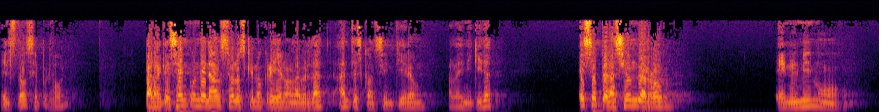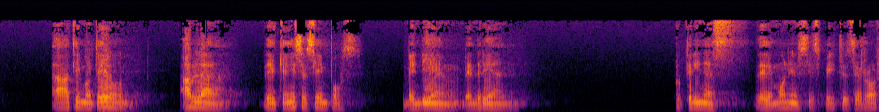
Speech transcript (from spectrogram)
El 12, por favor. Para que sean condenados todos los que no creyeron a la verdad, antes consintieron a la iniquidad. Esa operación de error, en el mismo a Timoteo habla de que en esos tiempos vendían, vendrían doctrinas de demonios y espíritus de error,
